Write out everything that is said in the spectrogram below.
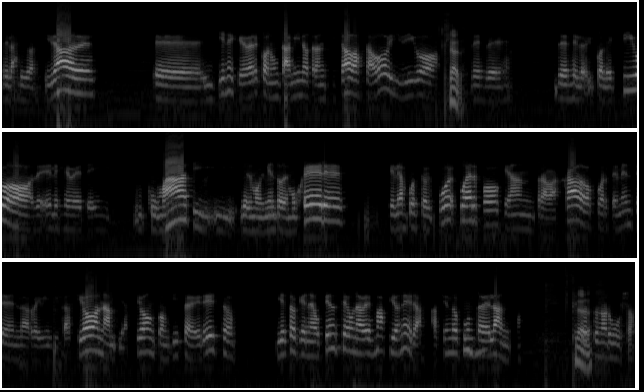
de las diversidades. Eh, y tiene que ver con un camino transitado hasta hoy, digo, desde, desde el colectivo de LGBTIQ y, y, el movimiento de mujeres, que le han puesto el cuerpo, que han trabajado fuertemente en la reivindicación, ampliación, conquista de derechos, y eso que Neuquén sea una vez más pionera, haciendo punta de lanza. Eso es un orgullo.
